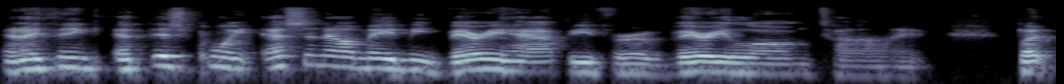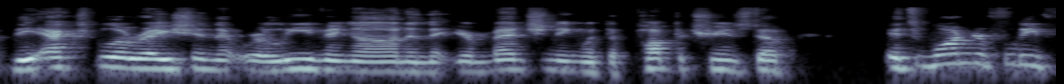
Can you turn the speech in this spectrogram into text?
And I think at this point, SNL made me very happy for a very long time. But the exploration that we're leaving on and that you're mentioning with the puppetry and stuff, it's wonderfully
